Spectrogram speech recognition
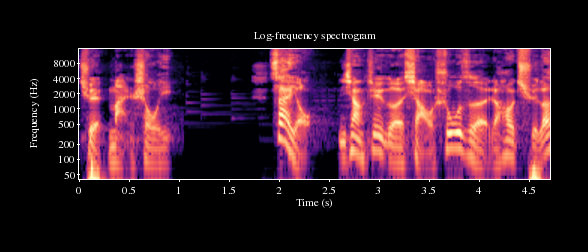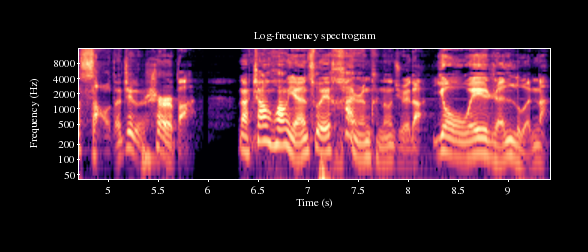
却满收益。再有，你像这个小叔子，然后娶了嫂的这个事儿吧，那张煌言作为汉人，可能觉得有违人伦呐。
